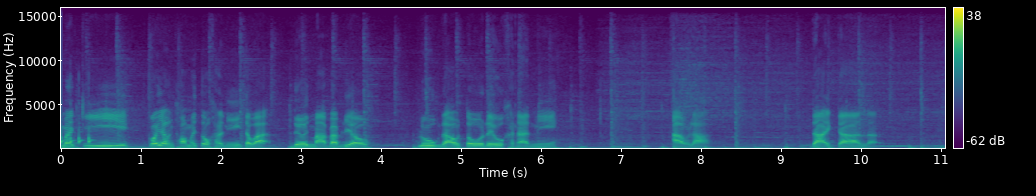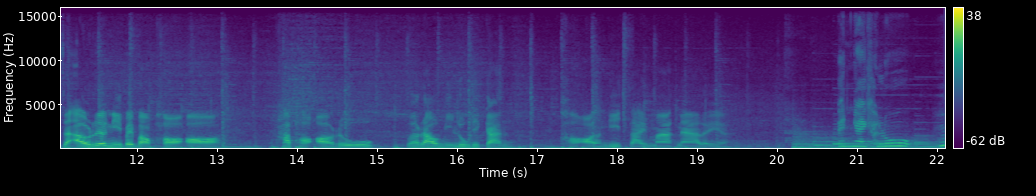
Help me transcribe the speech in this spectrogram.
เมื่อกี้ก็ยังท้องไม่โตขนาดนี้ แต่ว่าเดินมาแป๊บเดียว ลูกเราโตเร็วขนาดนี้ เอาล่ะ ได้การล่ะ จะเอาเรื่องนี้ไปบอกผออถ้าผออรู้ว่าเรามีลูกด้วยกัน ผออต้องดีใจมากแน่เลยอะ เป็นไงคะลูกหึ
